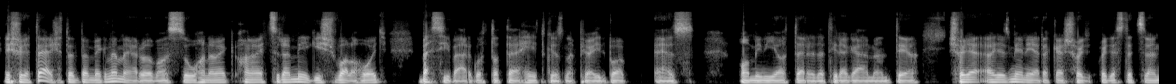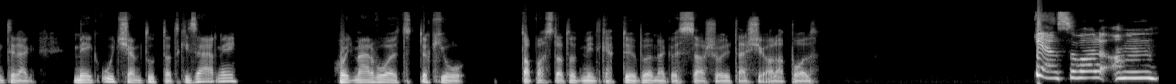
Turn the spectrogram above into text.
És hogy a te esetedben még nem erről van szó, hanem, hanem egyszerűen mégis valahogy beszivárgott a te hétköznapjaidba ez, ami miatt eredetileg elmentél. És hogy, hogy ez milyen érdekes, hogy, hogy ezt egyszerűen tényleg még úgy sem tudtad kizárni, hogy már volt tök jó tapasztalatod mindkettőből, meg összehasonlítási alapod. Igen, szóval um,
